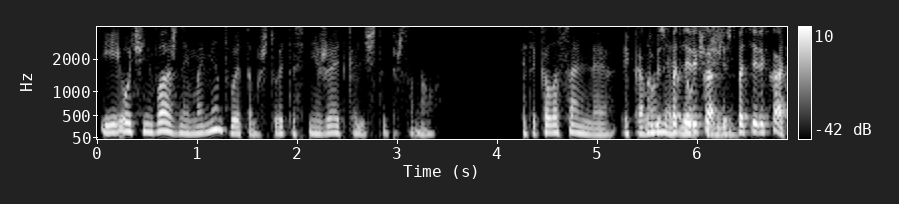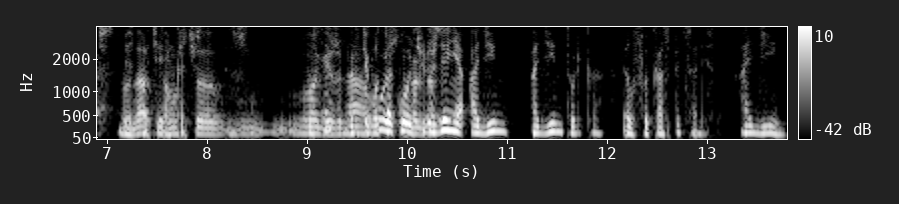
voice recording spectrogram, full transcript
И очень важный момент в этом, что это снижает количество персонала. Это колоссальная Ну, экономия без для потери, ка- без потери качества, Без да, потери потому качества, что безусловно. многие же критикуют, вот что такое когда с- учреждение один, один только ЛФК-специалист. Один.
